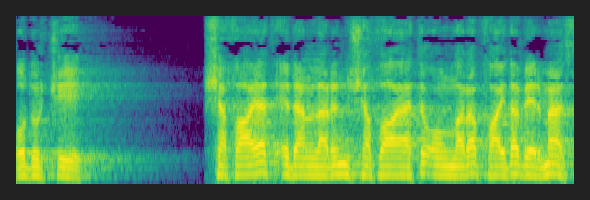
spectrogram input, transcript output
Odur ki, şəfayət edənlərin şəfayəti onlara fayda verməz.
